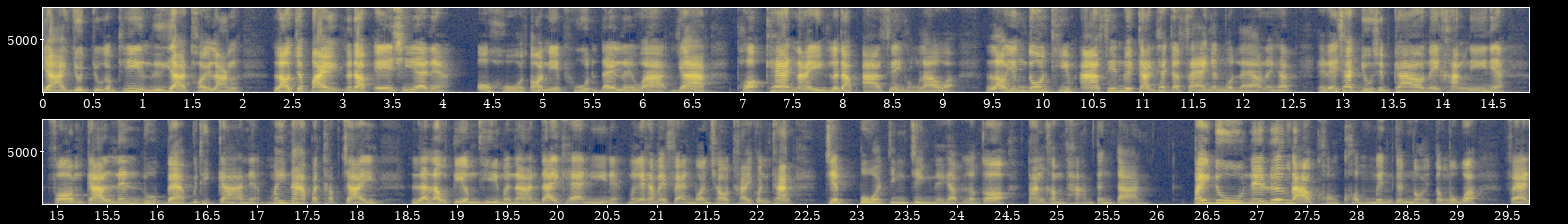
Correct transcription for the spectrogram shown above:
อย่าหยุดอยู่กับที่ หรืออย่าถอยหลัง เราจะไประดับเอเชียเนี่ยโอ้โห ตอนนี้พูดได้เลยว่ายาก เพราะแค่ในระดับอาเซียนของเราอะ่ะ เรายังโดนทีมอาเซียนด้วยกันแทบจะแซงกันหมดแล้วนะครับ ห็นได้ชัด U19 ในครั้งนี้เนี่ยฟอร์มการเล่นรูปแบบวิธีการเนี่ยไม่น่าประทับใจ และเราเตรียมทีมมานานได้แค่นี้เนี่ยมันก็ทำให้แฟนบอลชาวไทยค่อนข้างเจ็บปวดจริงๆนะครับแล้วก็ตั้งคำถามต่างๆ ไปดูในเรื่องราวของคอมเมนต์กันหน่อย ต้องบอกว่าแฟน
